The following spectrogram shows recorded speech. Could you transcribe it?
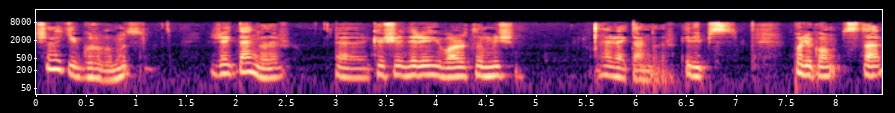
Şimdiki grubumuz rectangular, e, köşeleri yuvarlatılmış rectangular, elips, poligon, star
